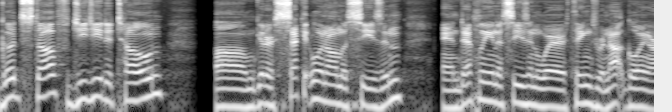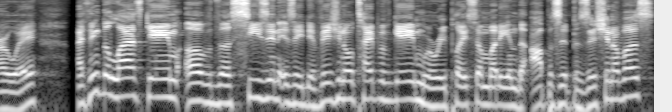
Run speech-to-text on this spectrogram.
good stuff. GG to Tone. Um, get our second win on the season, and definitely in a season where things were not going our way. I think the last game of the season is a divisional type of game where we play somebody in the opposite position of us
